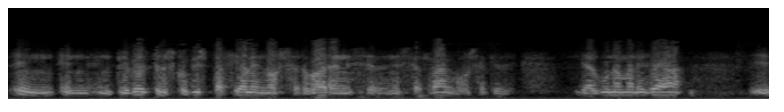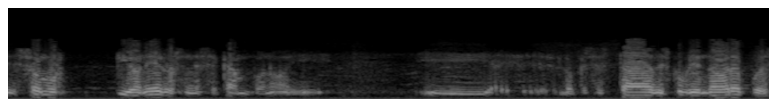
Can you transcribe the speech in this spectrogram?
en, en, primer telescopio espacial en observar en ese, en ese rango, o sea que de, alguna manera eh, somos pioneros en ese campo, ¿no? Y, y lo que se está descubriendo ahora pues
